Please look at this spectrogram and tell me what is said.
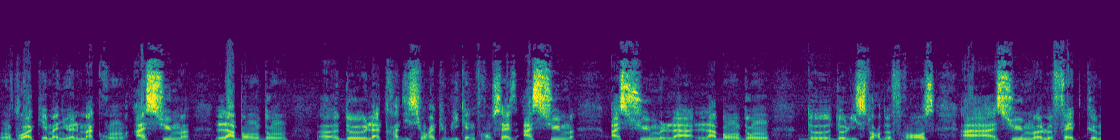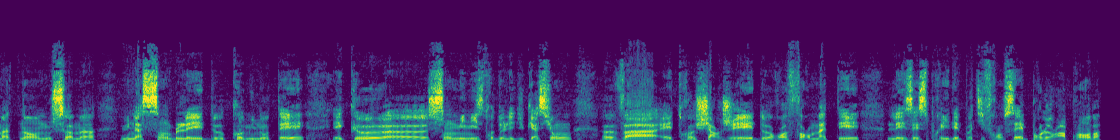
On voit qu'Emmanuel Macron assume l'abandon de la tradition républicaine française, assume assume l'abandon de, l'histoire de France, assume le fait que maintenant nous sommes une assemblée de communautés et que euh, son ministre de l'Éducation euh, va être chargé de reformater les esprits des petits Français pour leur apprendre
